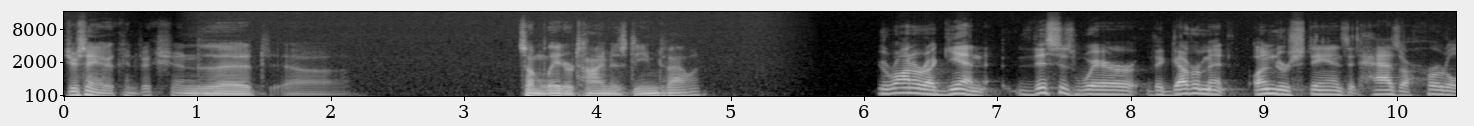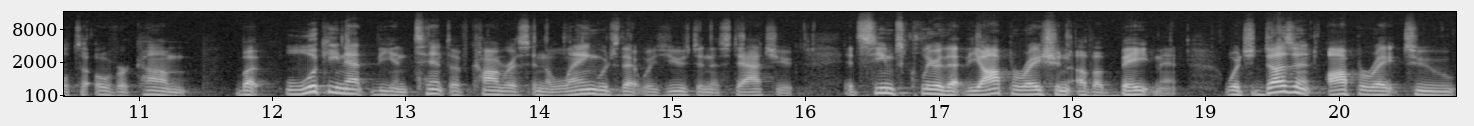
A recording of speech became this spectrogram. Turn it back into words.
You're saying a conviction that uh, some later time is deemed valid? Your Honor, again, this is where the government understands it has a hurdle to overcome. But looking at the intent of Congress and the language that was used in the statute, it seems clear that the operation of abatement, which doesn't operate to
